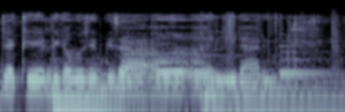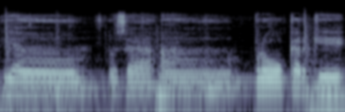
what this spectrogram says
Ya que él digamos empieza a, a delirar y, a, o sea, a provocar que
